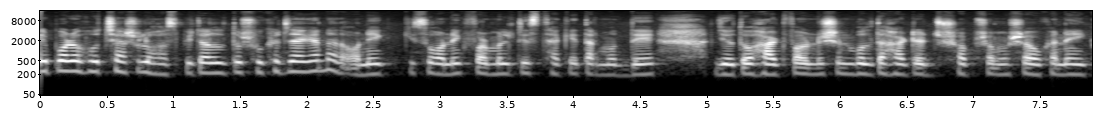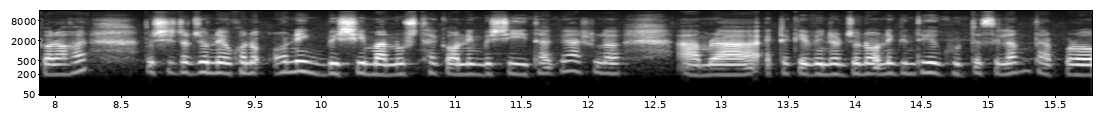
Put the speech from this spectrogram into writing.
এরপরে হচ্ছে আসলে হসপিটাল তো সুখের জায়গা না, অনেক কিছু অনেক ফর্মালিটিস থাকে, তার মধ্যে যেহেতু হার্ট ফাউন্ডেশন বলতে হার্টের সব সমস্যা ওখানেই করা হয়। তো সেটার জন্য ওখানে অনেক বেশি মানুষ থাকে, অনেক বেশি ই থাকে। আসলে আমরা একটা কেবিনের জন্য অনেক দিন থেকে ঘুরতেছিলাম, তারপরও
